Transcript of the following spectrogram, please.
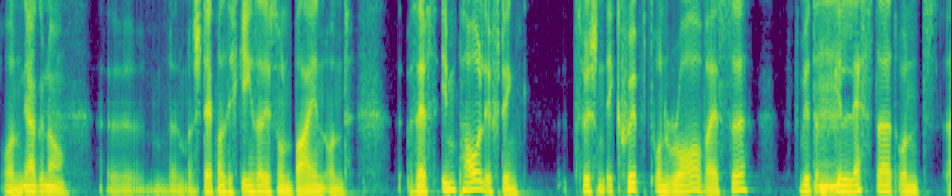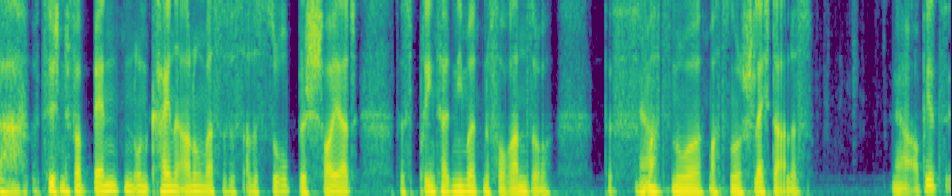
Und Ja, genau. äh, dann stellt man sich gegenseitig so ein Bein und selbst im Powerlifting zwischen Equipped und Raw, weißt du, wird dann Mhm. gelästert und ah, zwischen Verbänden und keine Ahnung was, das ist alles so bescheuert. Das bringt halt niemanden voran so. Das Ja. macht's nur, macht's nur schlechter alles. Ja, ob jetzt,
